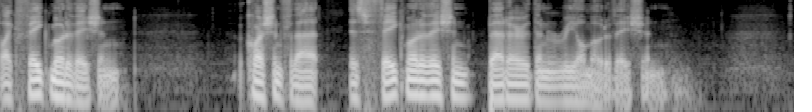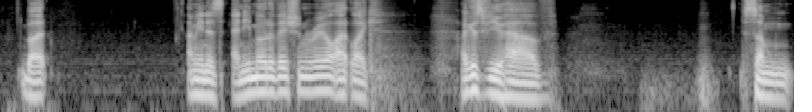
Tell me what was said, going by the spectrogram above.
Like fake motivation. A question for that is fake motivation better than real motivation? But I mean, is any motivation real? I like. I guess if you have some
